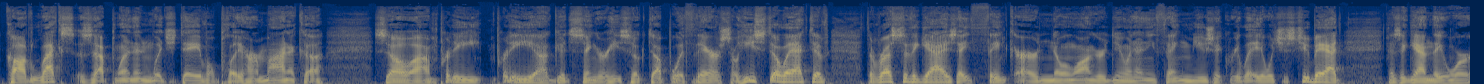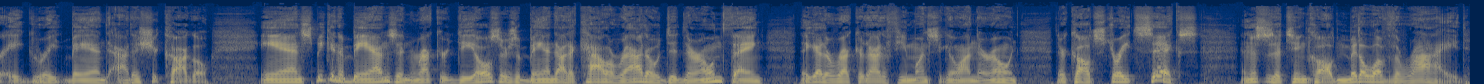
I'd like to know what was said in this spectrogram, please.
called Lex Zeppelin, in which Dave will play harmonica. So uh, pretty pretty uh, good singer he's hooked up with there. So he's still active. The rest of the guys I think are no longer doing anything music related, which is too bad because again they were a great band out of Chicago. And speaking of bands and record deals, there's a band out of Colorado did their own thing. They got a record out a few months ago on their own. They're called Straight Six, and this is a tune called Middle of the Ride.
